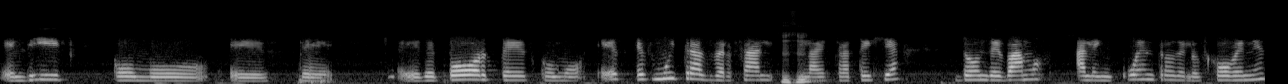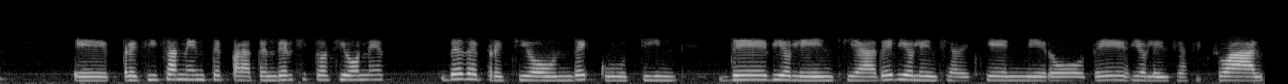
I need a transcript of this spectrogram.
el DIF, como este eh, deportes, como es, es muy transversal la estrategia donde vamos al encuentro de los jóvenes eh, precisamente para atender situaciones de depresión, de cutting, de violencia, de violencia de género, de violencia sexual,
